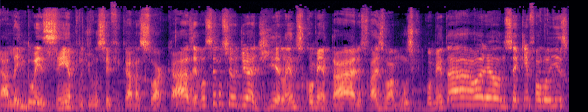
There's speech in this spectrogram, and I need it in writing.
além do exemplo de você ficar na sua casa, é você no seu dia a dia, lendo os comentários, faz uma música e comenta, ah, olha, eu não sei quem falou isso.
